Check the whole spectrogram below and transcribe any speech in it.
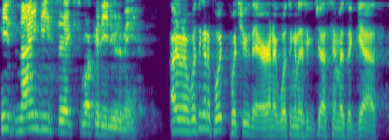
He, he's 96. What could he do to me? I, don't know. I wasn't going to put put you there, and I wasn't going to suggest him as a guest.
